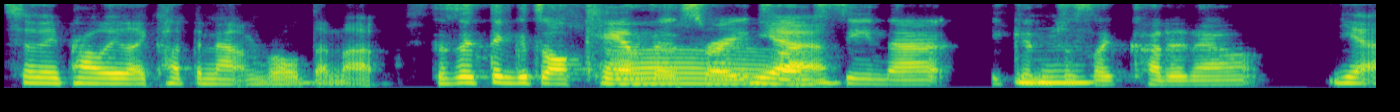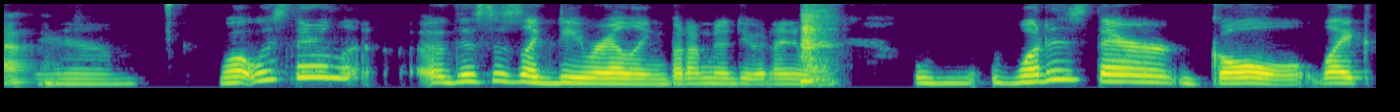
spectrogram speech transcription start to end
So they probably like cut them out and rolled them up. Because I think it's all canvas, right? So Yeah. I've seen that. You can Mhm. just like cut it out. Yeah. Damn. What was their? Uh, this is like derailing, but I'm gonna do it anyway. What is their goal? Like,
